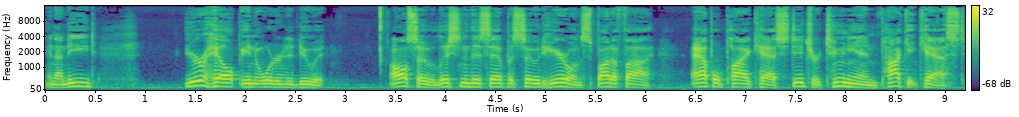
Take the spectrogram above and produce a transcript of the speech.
and I need your help in order to do it. Also, listen to this episode here on Spotify, Apple Podcast, Stitcher, TuneIn, Pocket Cast.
